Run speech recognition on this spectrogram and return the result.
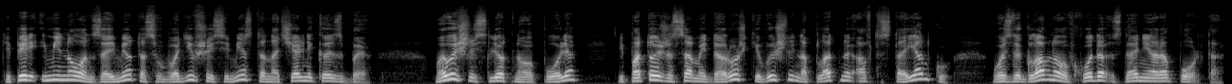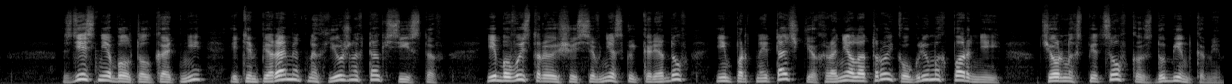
теперь именно он займет освободившееся место начальника СБ. Мы вышли с летного поля и по той же самой дорожке вышли на платную автостоянку возле главного входа здания аэропорта. Здесь не было толкотни и темпераментных южных таксистов, ибо выстроившиеся в несколько рядов импортные тачки охраняла тройка угрюмых парней в черных спецовках с дубинками.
